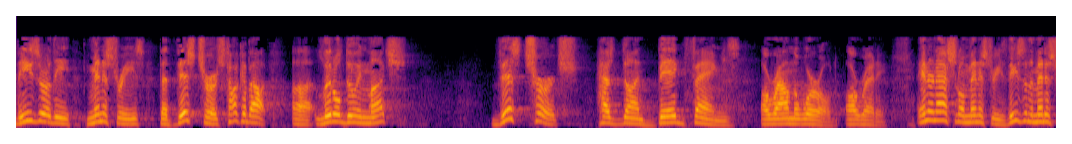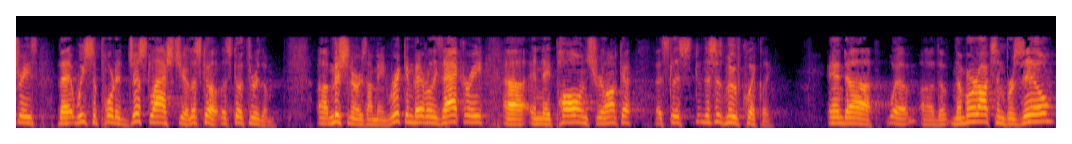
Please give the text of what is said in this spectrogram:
these are the ministries that this church, talk about uh, little doing much. This church has done big things around the world already. International ministries, these are the ministries that we supported just last year. Let's go, let's go through them. Uh, missionaries, I mean, Rick and Beverly Zachary uh, in Nepal and Sri Lanka. Let's, let's, quickly. And uh, well, uh, the, the Murdochs in Brazil,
